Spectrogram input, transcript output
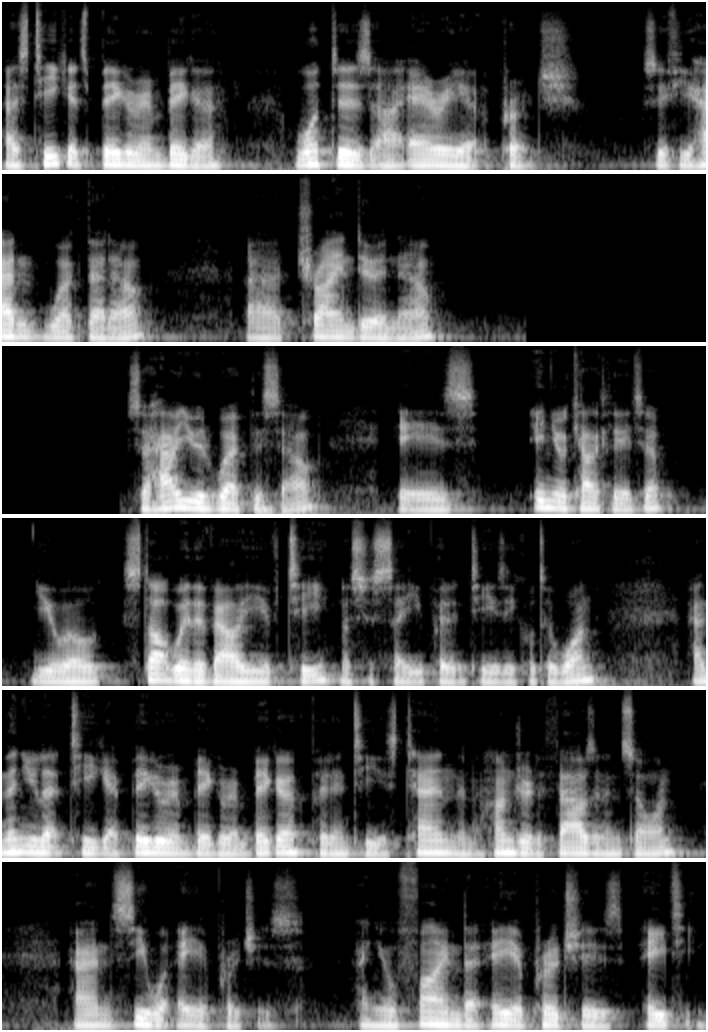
as t gets bigger and bigger, what does our area approach? So if you hadn't worked that out, uh, try and do it now. So how you would work this out is in your calculator, you will start with a value of t. Let's just say you put in t is equal to 1. And then you let t get bigger and bigger and bigger. Put in t is 10, then 100, 1000, and so on. And see what a approaches. And you'll find that a approaches 80.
